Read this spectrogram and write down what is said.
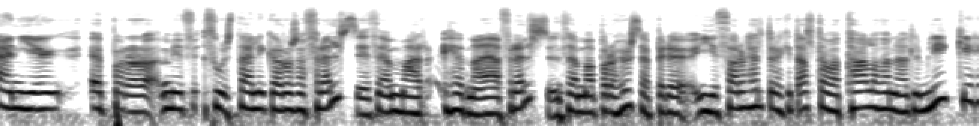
en ég er bara mér, þú veist það er líka rosa frelsi þegar maður, hérna, eða frelsun þegar maður bara hugsa byrju, ég þarf heldur ekkert alltaf að tala þannig öllum líki.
